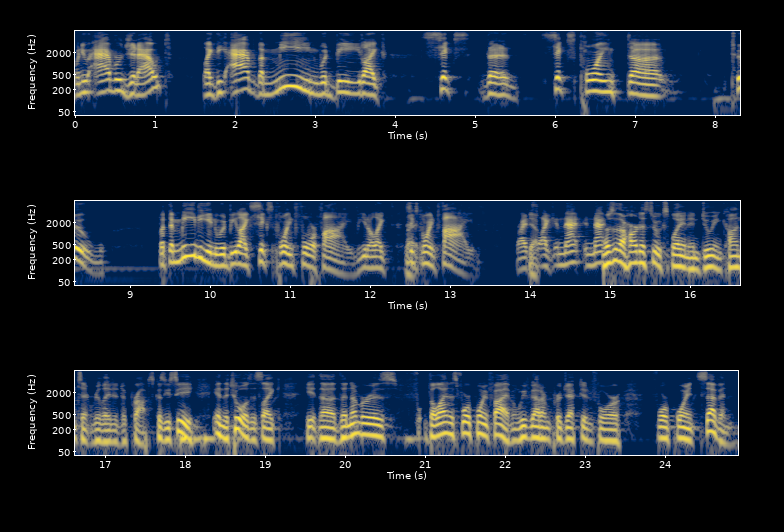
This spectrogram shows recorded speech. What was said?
when you average it out, like the av- the mean would be like six the six point uh, two, but the median would be like six point four five. You know, like six point five, right? Yep. So like in that in that Those are the hardest to explain in doing content related to props because you see in the tools it's like he, the the number is f- the line is 4.5 and we've got them projected for 4.7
